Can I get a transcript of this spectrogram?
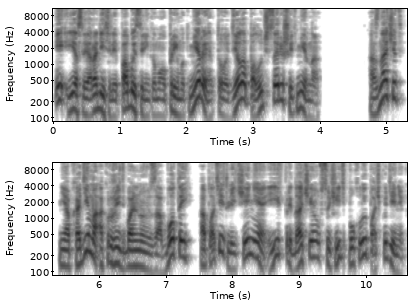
И если родители по-быстренькому примут меры, то дело получится решить мирно. А значит, необходимо окружить больную заботой, оплатить лечение и в придачу всучить пухлую пачку денег.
